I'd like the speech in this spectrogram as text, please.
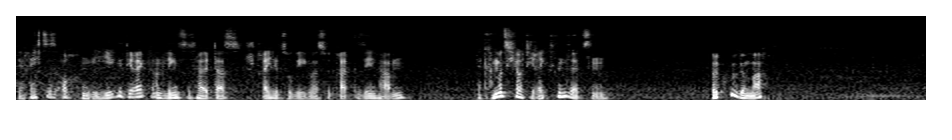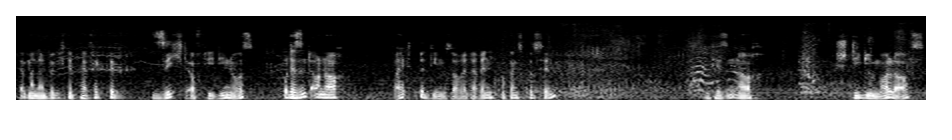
Ja, rechts ist auch ein Gehege direkt und links ist halt das Streichelzoo-Gehege, was wir gerade gesehen haben. Da kann man sich auch direkt hinsetzen. Voll cool gemacht. Da hat man dann wirklich eine perfekte Sicht auf die Dinos. Oh, da sind auch noch weitere Dinosaurier. Da renne ich mal ganz kurz hin. Und hier sind noch Stigi-Molovs.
